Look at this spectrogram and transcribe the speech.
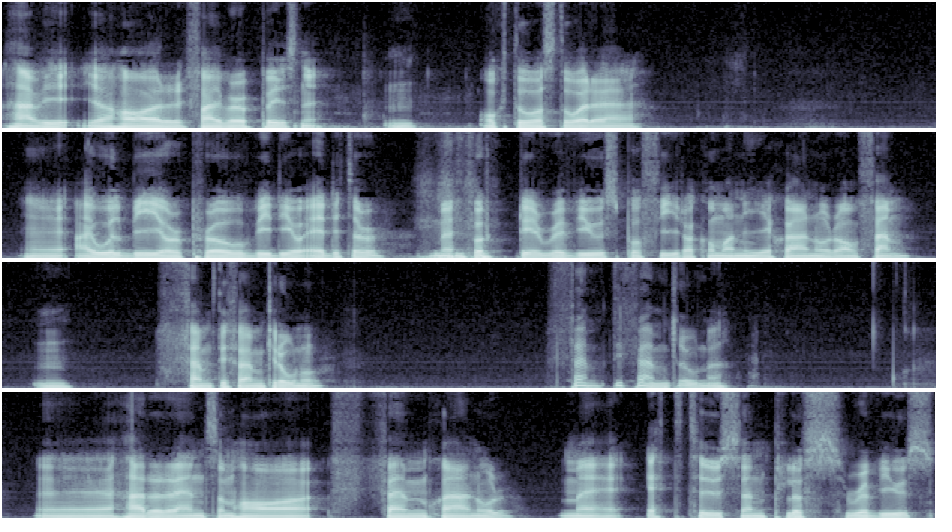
Här, vi, jag har Fiverr uppe just nu. Mm. Och då står det eh, I will be your pro video editor med 40 reviews på 4,9 stjärnor av 5. Mm. 55 kronor. 55 kronor. Eh, här är det en som har 5 stjärnor med 1000 plus reviews.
